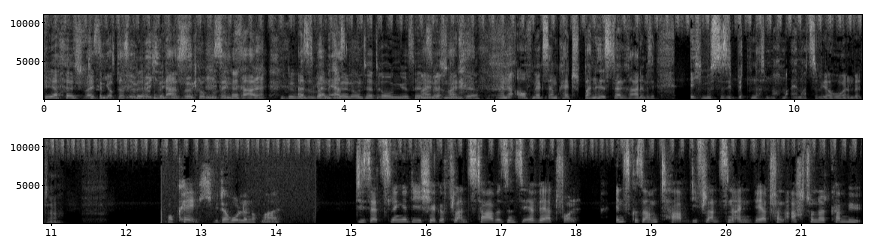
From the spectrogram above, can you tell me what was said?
Ja, Ich weiß nicht, ob das irgendwelche Nachwirkungen sind gerade. Du bist Also beim ganz ersten schön unter Drogen gesetzt. meine, meine, stimmt, ja. meine Aufmerksamkeitsspanne ist da gerade ein bisschen. Ich müsste Sie bitten, das noch mal einmal zu wiederholen, bitte. Okay, ich wiederhole nochmal. Die Setzlinge, die ich hier gepflanzt habe, sind sehr wertvoll. Insgesamt haben die Pflanzen einen Wert von 800 Camus.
